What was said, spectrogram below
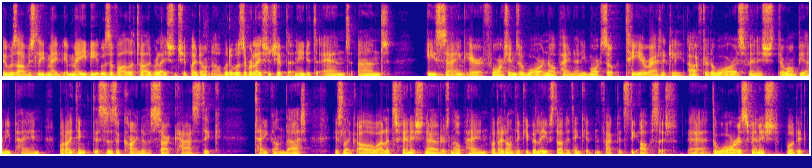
it was obviously maybe maybe it was a volatile relationship. I don't know, but it was a relationship that needed to end. And he's saying here, fortunes of war, no pain anymore. So theoretically, after the war is finished, there won't be any pain. But I think this is a kind of a sarcastic take on that. It's like, oh well, it's finished now. There's no pain. But I don't think he believes that. I think it, in fact it's the opposite. Uh, the war is finished, but it,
